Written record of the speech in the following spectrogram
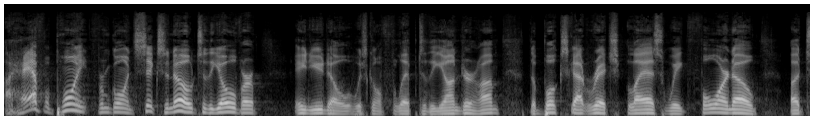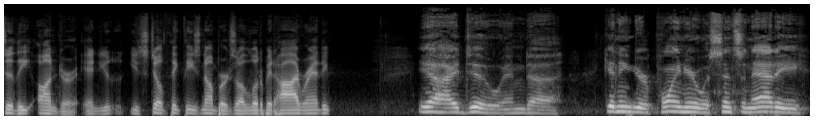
a half a point from going six and zero oh to the over. And you know it was going to flip to the under, huh? The books got rich last week, four and zero oh, uh, to the under. And you you still think these numbers are a little bit high, Randy? Yeah, I do. And uh, getting to your point here with Cincinnati,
